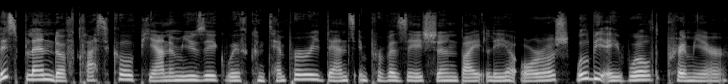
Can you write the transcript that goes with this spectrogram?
This blend of classical piano music with contemporary dance improvisation by Leah Orosz will be a world premiere.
